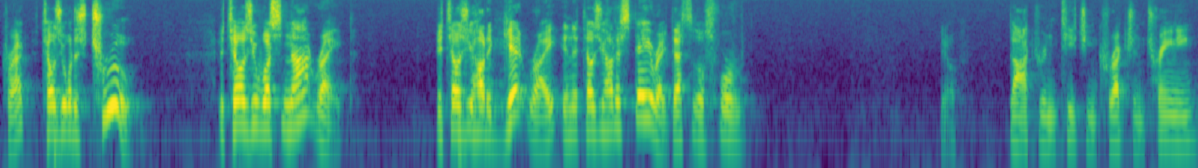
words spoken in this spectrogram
correct? It tells you what is true. It tells you what's not right. It tells you how to get right, and it tells you how to stay right. That's those four, you know, doctrine, teaching, correction, training.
